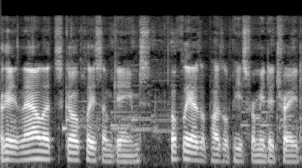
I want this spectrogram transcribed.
Okay, now let's go play some games. Hopefully has a puzzle piece for me to trade.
